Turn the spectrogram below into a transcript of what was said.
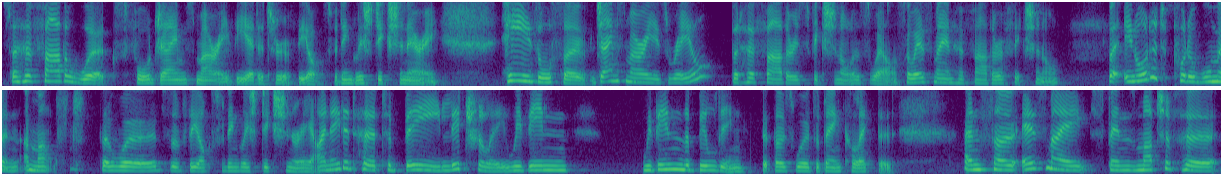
So her father works for James Murray, the editor of the Oxford English Dictionary. He is also, James Murray is real, but her father is fictional as well. So Esme and her father are fictional. But in order to put a woman amongst the words of the Oxford English Dictionary, I needed her to be literally within within the building that those words are being collected. And so Esme spends much of her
